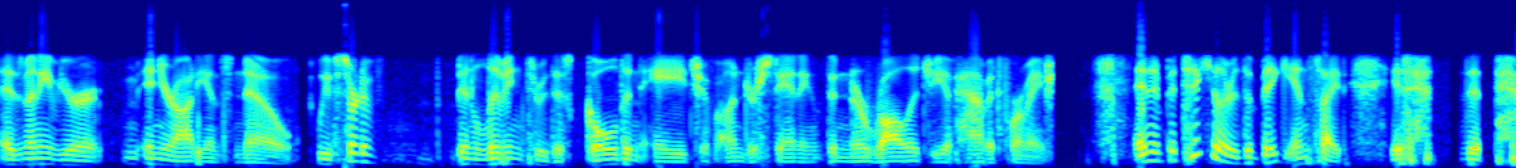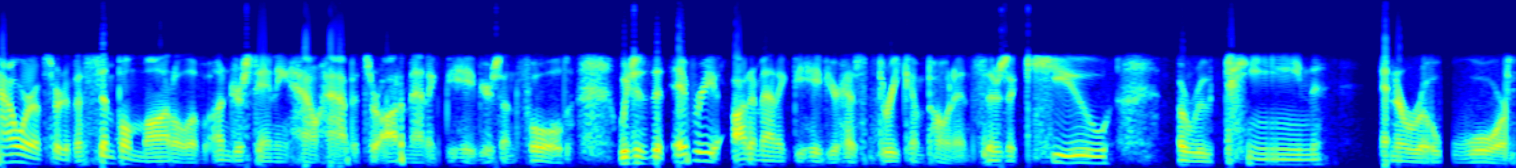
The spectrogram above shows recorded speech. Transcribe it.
as many of your in your audience know, we've sort of been living through this golden age of understanding the neurology of habit formation. And in particular, the big insight is the power of sort of a simple model of understanding how habits or automatic behaviors unfold, which is that every automatic behavior has three components there's a cue, a routine, and a reward.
